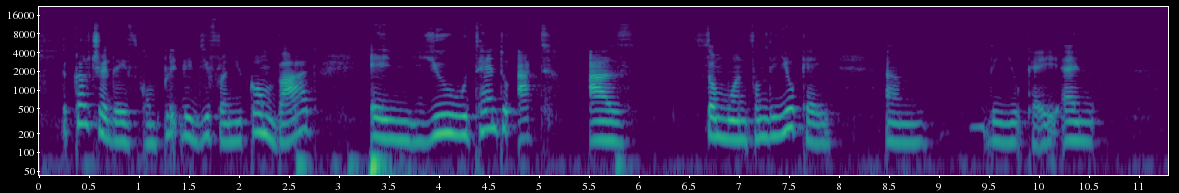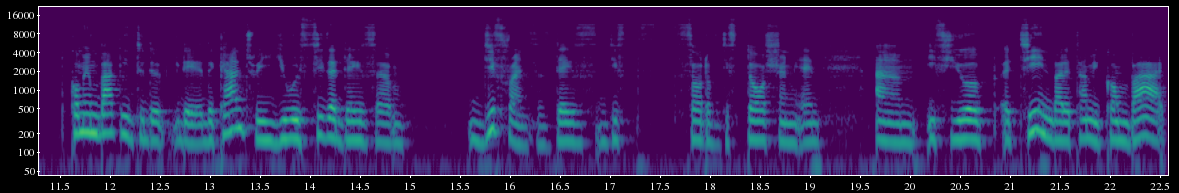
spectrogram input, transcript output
the culture there is completely different. You come back and you tend to act as someone from the UK, um, the UK, and coming back into the, the, the country, you will see that there's um, differences. There's this sort of distortion, and um, if you're a teen, by the time you come back,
